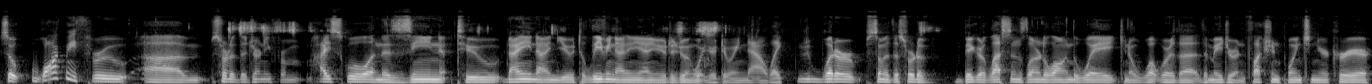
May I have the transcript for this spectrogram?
So, walk me through um, sort of the journey from high school and the zine to 99U to leaving 99U to doing what you're doing now. Like, what are some of the sort of bigger lessons learned along the way? You know, what were the the major inflection points in your career?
